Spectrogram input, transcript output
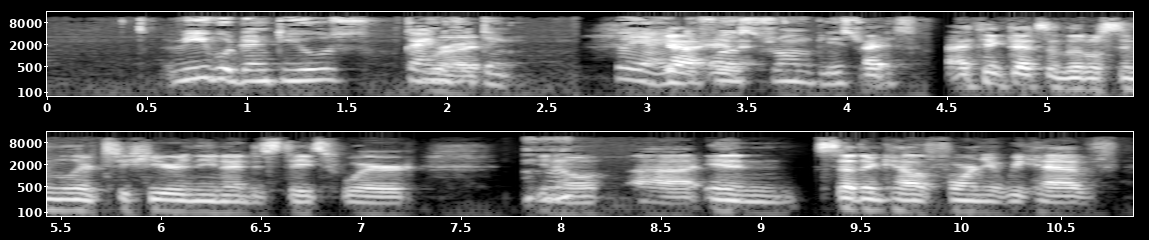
we wouldn't use, kind of a thing. So yeah, Yeah, it differs from place to I, place. I think that's a little similar to here in the United States, where you know, uh, in Southern California, we have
